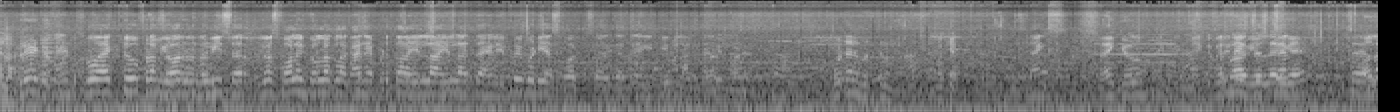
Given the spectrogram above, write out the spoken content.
ಅಲ್ಲ proactive from your Ravi sir you yours following twelve o'clock ಆನೆ ಬಿಡ್ತಾ ಇಲ್ಲ ಇಲ್ಲ ಅಂತ ಹೇಳಿ ಎವ್ರಿಬಡಿ ಎಸ್ ವರ್ಕ್ ಸರ್ ಅದೇ ಈ ಟೀಮಲ್ಲಿ ಆಗ್ತಾ ಇದೆ ಫೋಟೋನ ಬರ್ತೀನಿ. Okay thanks thank you thank you very nice ಎಲ್ಲರಿಗೆ. ಎಲ್ಲ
